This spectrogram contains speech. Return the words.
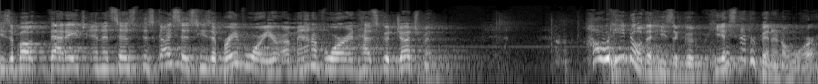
He's about that age, and it says this guy says he's a brave warrior, a man of war, and has good judgment. How would he know that he's a good? He has never been in a war.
